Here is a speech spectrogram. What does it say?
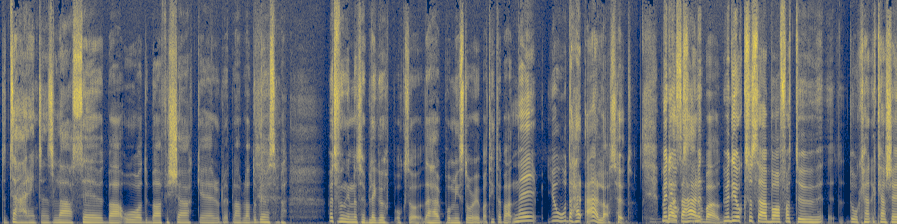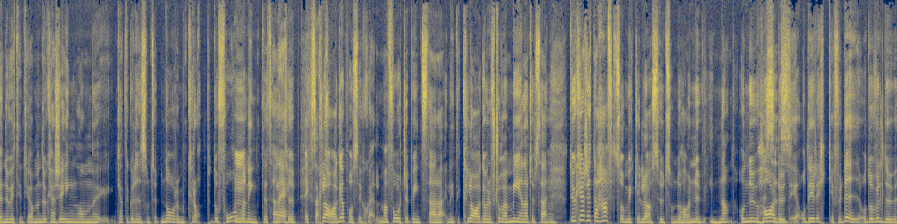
det där är inte ens lös hud. Bara, Åh, du bara försöker och bla bla. Då blev jag så bara, var tvungen att typ lägga upp också det här på min story och bara titta bara, nej, jo det här är lös hud. Men det, Bara är också, så här men, bara, men det är också så här, bara för att du då kan, kanske, nu vet inte jag, men du kanske är inom kategorin som typ normkropp, då får man inte så här, Nej, typ, klaga på sig själv. Man får typ inte, så här, inte klaga, men du förstår vad jag menar. Typ så här, Du kanske inte har haft så mycket löshud som du har nu innan och nu har Precis. du det och det räcker för dig och då vill du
